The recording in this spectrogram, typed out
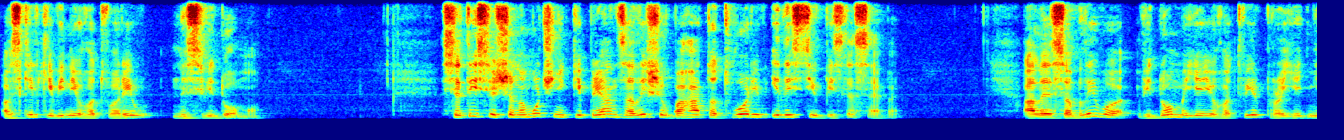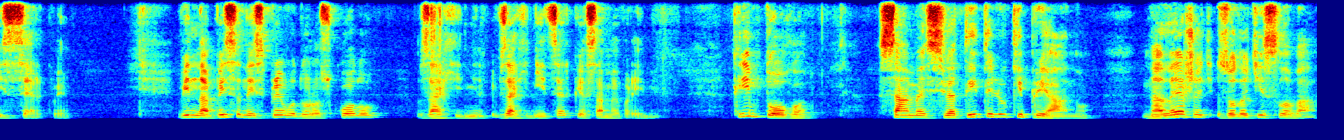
оскільки він його творив несвідомо. Святий священомученик Кіпріан залишив багато творів і листів після себе. Але особливо відомий є його твір про єдність церкви. Він написаний з приводу розколу в Західній, в Західній церкві, а саме в Римі. Крім того, саме святителю Кіпріану належать золоті слова:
